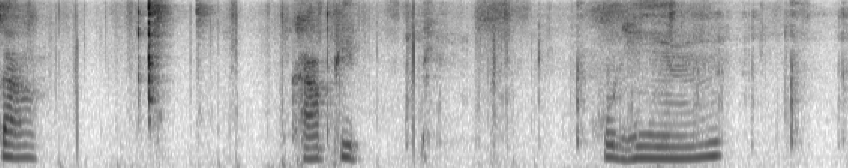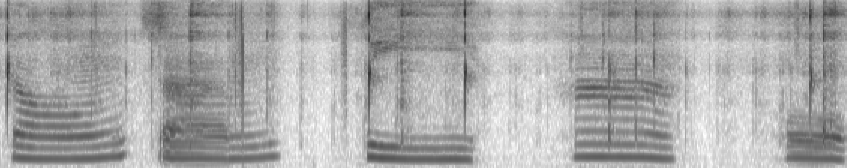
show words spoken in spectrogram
สังขาผิดขุดหินสองสามสี่ห้าหก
